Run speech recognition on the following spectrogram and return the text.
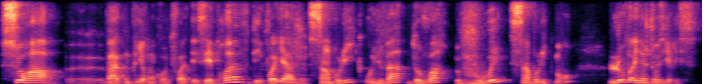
sera, euh, va accomplir encore une fois des épreuves, des voyages symboliques où il va devoir jouer symboliquement le voyage d'Osiris.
